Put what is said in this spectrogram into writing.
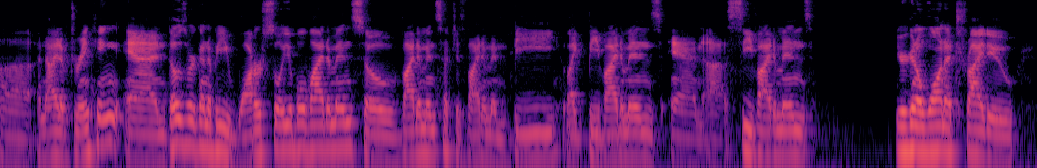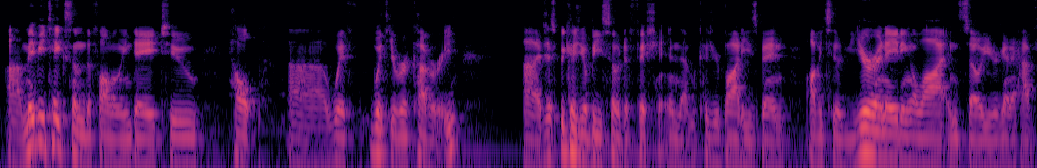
uh, a night of drinking, and those are going to be water soluble vitamins. So, vitamins such as vitamin B, like B vitamins, and uh, C vitamins, you're going to want to try to uh, maybe take some the following day to help uh, with with your recovery uh, just because you'll be so deficient in them because your body's been obviously urinating a lot and so you're going to have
